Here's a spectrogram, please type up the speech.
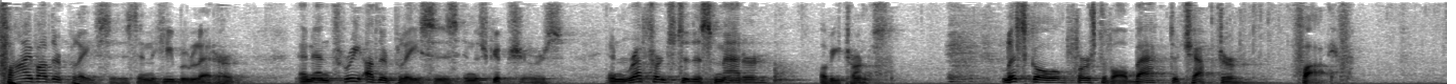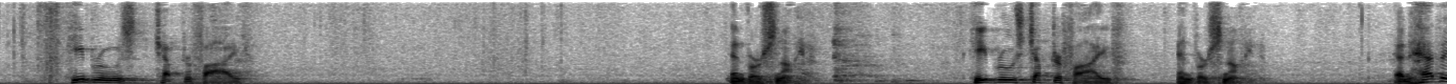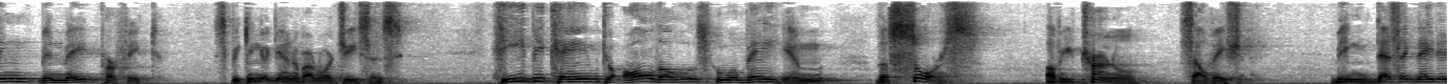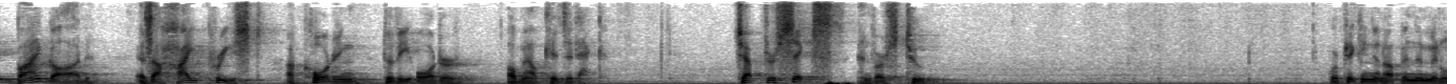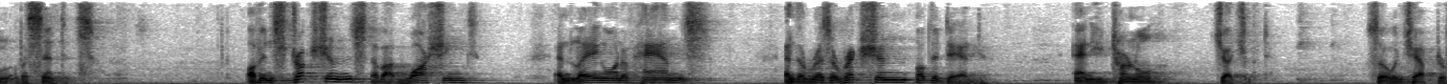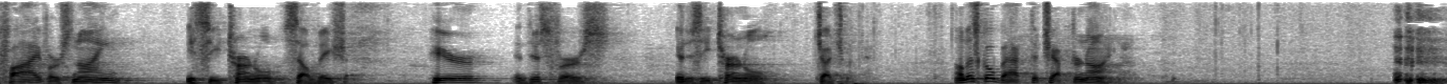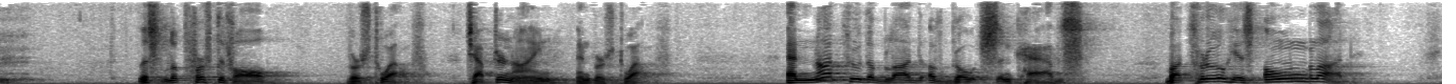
five other places in the Hebrew letter and then three other places in the scriptures in reference to this matter of eternal. Let's go, first of all, back to chapter 5. Hebrews chapter 5 and verse 9. Hebrews chapter 5 and verse 9. And having been made perfect, speaking again of our Lord Jesus, he became to all those who obey him the source of eternal salvation, being designated by God as a high priest according to the order of Melchizedek. Chapter 6 and verse 2. We're picking it up in the middle of a sentence. Of instructions about washings and laying on of hands and the resurrection of the dead and eternal judgment. So in chapter 5, verse 9, it's eternal salvation. Here in this verse, it is eternal judgment. Now let's go back to chapter 9. let's look first of all, verse 12. Chapter 9 and verse 12. And not through the blood of goats and calves, but through his own blood,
